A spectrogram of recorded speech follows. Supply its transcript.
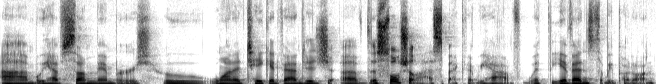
Um, we have some members who want to take advantage of the social aspect that we have with the events that we put on.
